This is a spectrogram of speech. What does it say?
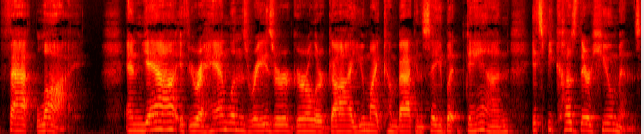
fat lie and yeah, if you're a Hanlon's razor girl or guy, you might come back and say, but Dan, it's because they're humans.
